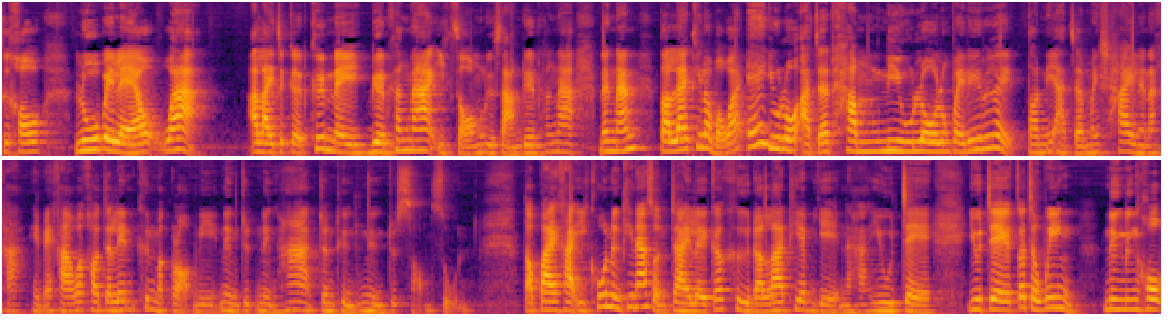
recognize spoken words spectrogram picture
คือเขารู้ไปแล้วว่า อะไรจะเกิดขึ้นในเดือนข้างหน้าอีก 2 หรือ 3 เดือนข้างหน้า ดังนั้นตอนแรกที่เราบอกว่าเอ๊ยูโรอาจจะทำนิวโลลงไปเรื่อยๆ ตอนนี้อาจจะไม่ใช่แล้วนะคะ เห็นไหมคะว่าเขาจะเล่นขึ้นมากรอบนี้ 1.15 จนถึง 1.20 ต่อไปค่ะอีกคู่หนึ่งที่น่าสนใจเลยก็คือดอลลาร์เทียบเยนนะคะ UJ UJ ก็จะวิ่ง 116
